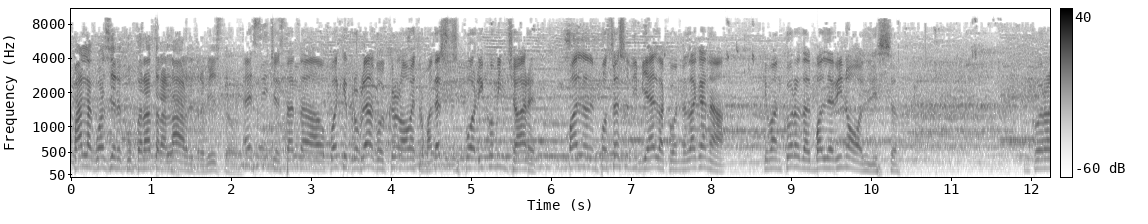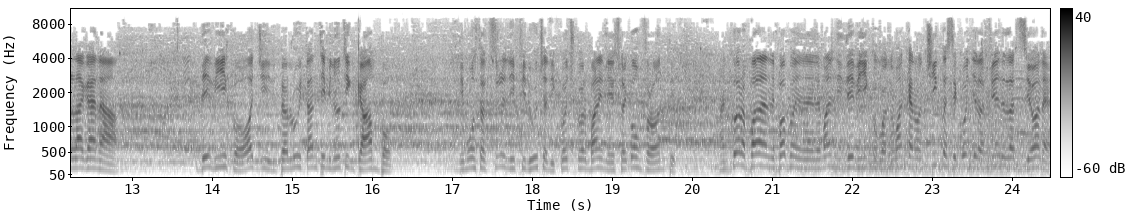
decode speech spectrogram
palla quasi recuperata dall'arbitro, visto? Eh sì, c'è stato qualche problema col cronometro, ma adesso si può ricominciare. Palla nel possesso di Biella con la Ganà che va ancora dal ballerino Hollis ancora la Ganà De Vico oggi per lui tanti minuti in campo. Dimostrazione di fiducia di coach Corbani nei suoi confronti. Ancora palla nelle, proprio nelle mani di De Vico quando mancano 5 secondi alla fine dell'azione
